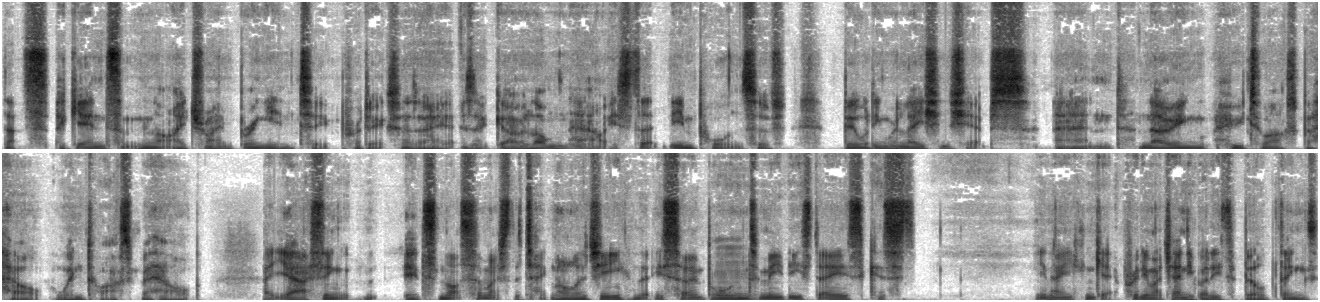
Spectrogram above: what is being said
that's again something that I try and bring into projects as I as I go along now is that the importance of building relationships and knowing who to ask for help, when to ask for help. Uh, yeah, I think it's not so much the technology that is so important mm. to me these days because you know you can get pretty much anybody to build things.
